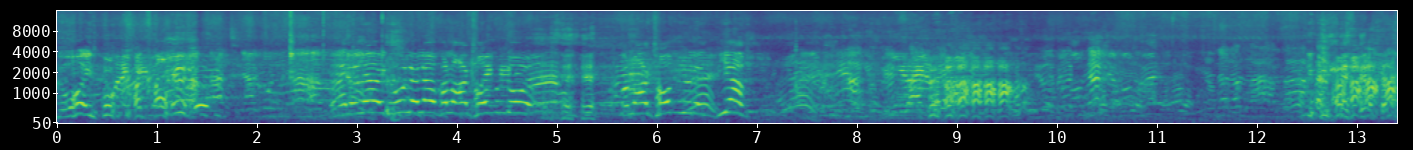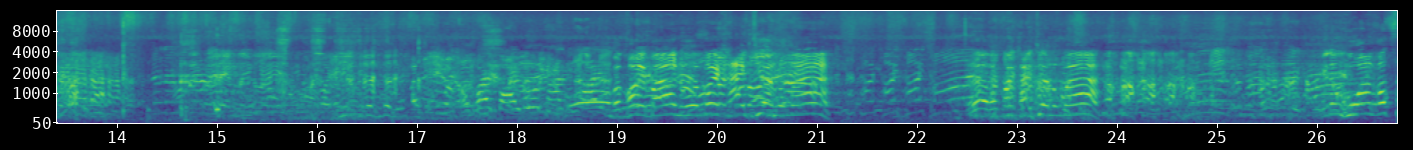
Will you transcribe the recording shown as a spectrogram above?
หนูไอ้หนูขอเขาเฮ้ยเร็วๆไอ้หนูเร็วๆเขารอชมมึงดูเขารอชมอยู่เนี่ยเพียบ ค่อยๆมาหนูค่อยๆคลายเชือกลงมาเออค่อยๆคลายเชือกลงมาไม่ต้องห่วงเขาเซ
